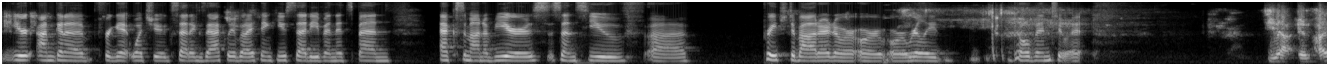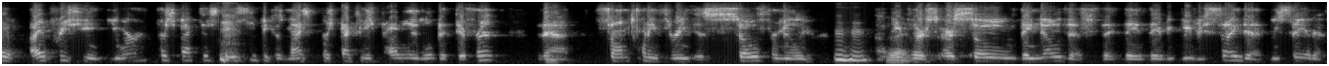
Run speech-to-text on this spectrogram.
you're, I'm gonna forget what you said exactly, but I think you said even it's been X amount of years since you've uh, preached about it or, or, or really dove into it. Yeah, and I I appreciate your perspective, Stacy, because my perspective is probably a little bit different. That Psalm 23 is so familiar. hmm Uh, Right. People are, are so they know this. They, they they we recite it. We say it at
